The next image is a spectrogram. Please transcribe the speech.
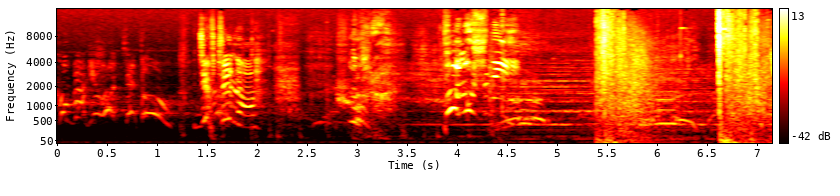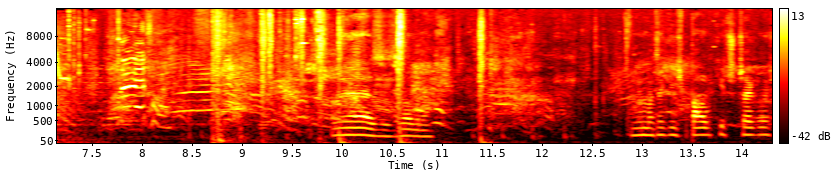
Chłopaki, chodźcie tu! Dziewczyna! Pomóż mi! Na lewo! O Jezus, dobra. Nie ma tu jakiejś pałki czy czegoś?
